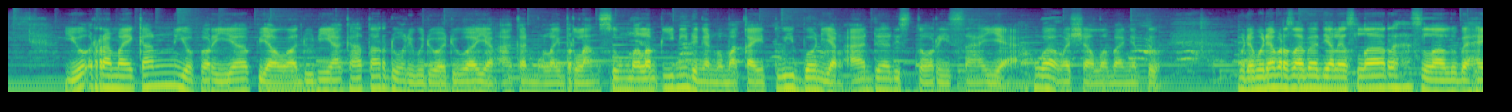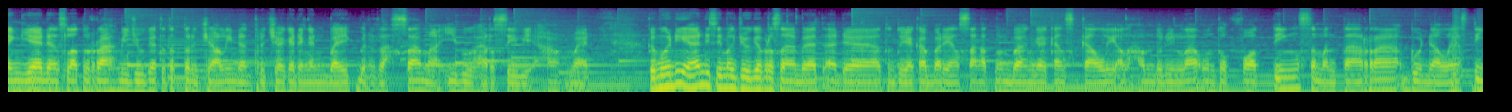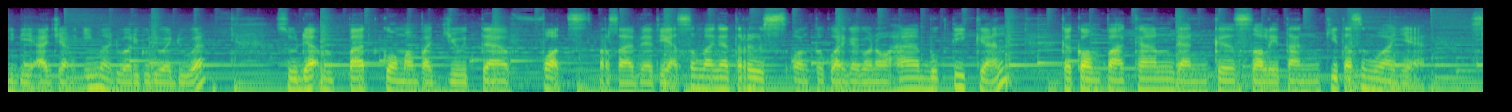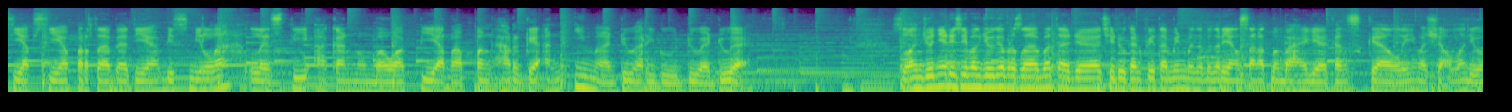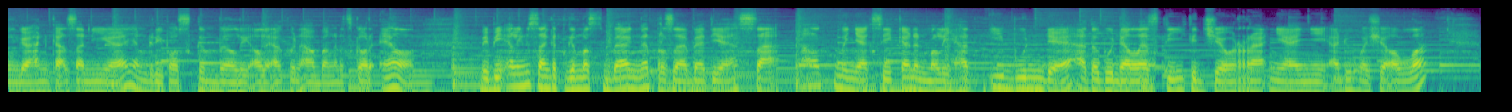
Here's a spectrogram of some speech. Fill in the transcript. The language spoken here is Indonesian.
Yuk ramaikan euforia Piala Dunia Qatar 2022 yang akan mulai berlangsung malam ini dengan memakai Twibbon yang ada di story saya. Wah Masya Allah banget tuh Mudah-mudahan persahabat ya Leslar selalu bahagia dan selalu rahmi juga tetap terjalin dan terjaga dengan baik bersama Ibu Harsiwi Ahmad. Kemudian disimak juga persahabat ada tentunya kabar yang sangat membanggakan sekali Alhamdulillah untuk voting sementara Bunda Lesti di ajang IMA 2022 Sudah 4,4 juta votes persahabat ya Semangat terus untuk warga Konoha buktikan kekompakan dan kesulitan kita semuanya. Siap-siap pertabat ya, Bismillah, Lesti akan membawa piala penghargaan IMA 2022. Selanjutnya disimak juga persahabat ada cidukan vitamin benar-benar yang sangat membahagiakan sekali Masya Allah diunggahan Kak Sania yang direpost kembali oleh akun abang underscore L BBL ini sangat gemes banget persahabat ya saat menyaksikan dan melihat ibunda atau bunda Lesti Kejora nyanyi. Aduh Masya Allah,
